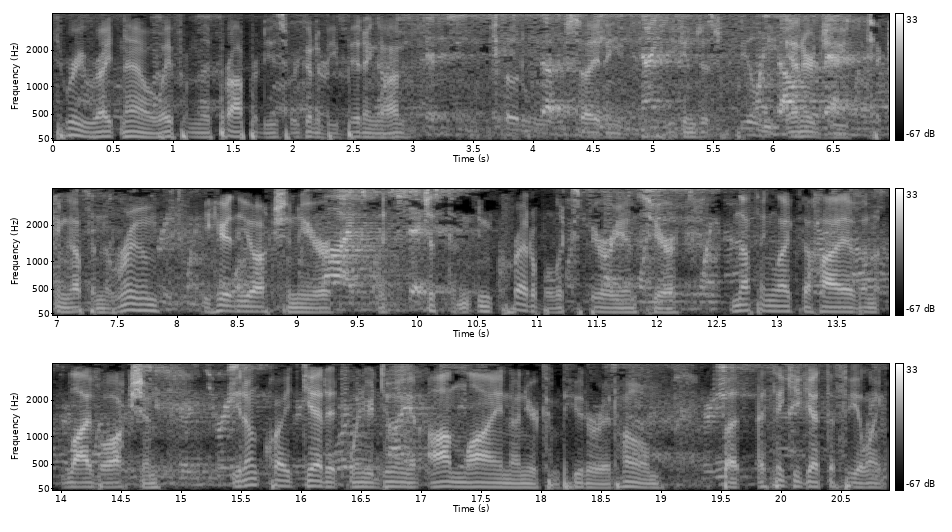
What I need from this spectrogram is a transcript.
Three right now away from the properties we're going to be bidding on. Totally exciting. You can just feel the energy ticking up in the room. You hear the auctioneer. It's just an incredible experience here. Nothing like the high of a live auction. You don't quite get it when you're doing it online on your computer at home, but I think you get the feeling.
